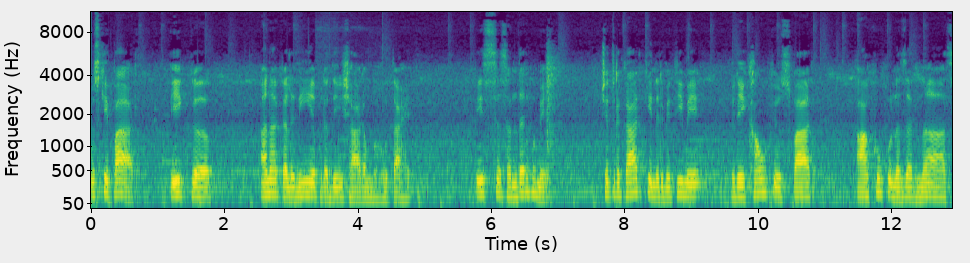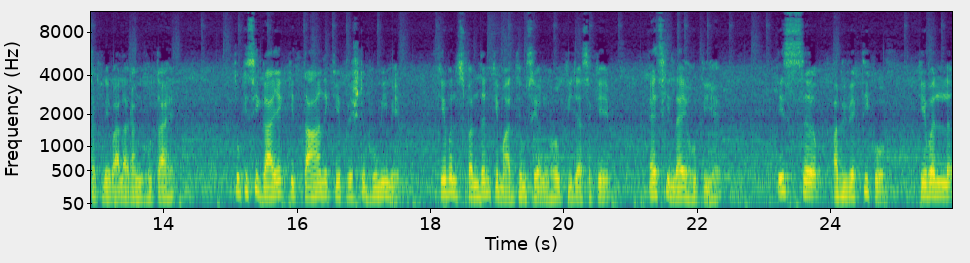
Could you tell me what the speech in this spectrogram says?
उसके पार एक अनाकलनीय प्रदेश आरंभ होता है। इस संदर्भ में चित्रकार की निर्मिति में रेखाओं के उस पार आँखों को नज़र न आ सकने वाला रंग होता है। तो किसी गायक की तान के पृष्ठभूमि में केवल स्पंदन के माध्यम से अनुभव की जा सके, ऐसी लय होती है। इस अभिव्यक्ति को केवल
